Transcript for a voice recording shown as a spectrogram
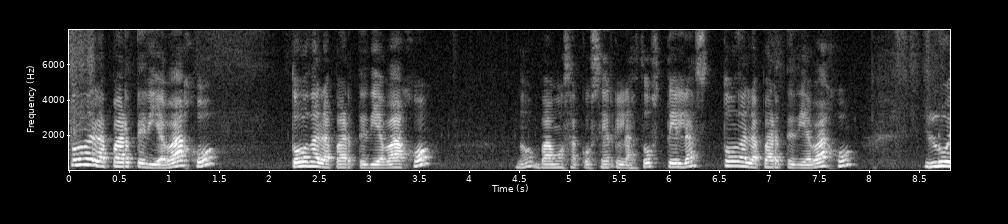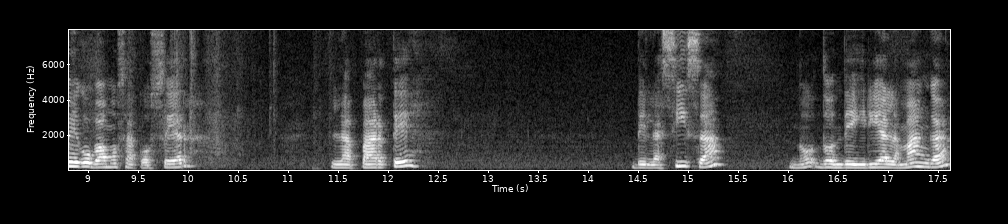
toda la parte de abajo, toda la parte de abajo, Vamos a coser las dos telas, toda la parte de abajo. Luego vamos a coser la parte de la sisa, ¿no? Donde iría la manga,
